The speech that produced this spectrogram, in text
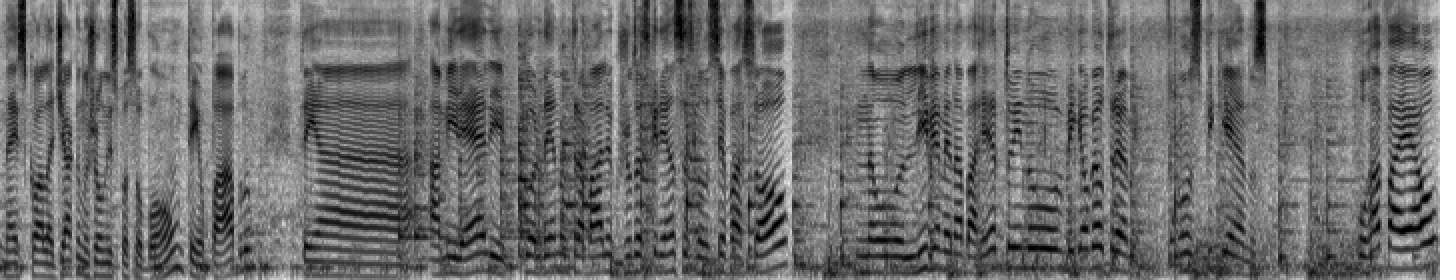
na escola Diácono João Luiz Possobon, tem o Pablo, tem a, a Mirelle, coordena um trabalho junto às crianças no Cefasol, no Lívia Mena Barreto e no Miguel Beltrame, com os pequenos. O Rafael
